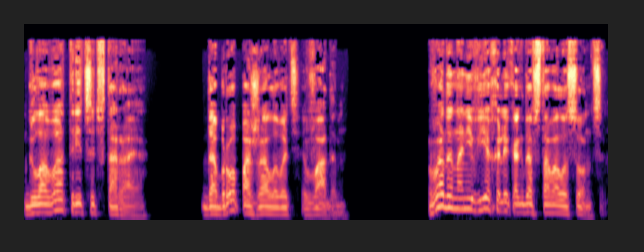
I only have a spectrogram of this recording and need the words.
Глава 32. Добро пожаловать в Аден. В Аден они въехали, когда вставало солнце.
